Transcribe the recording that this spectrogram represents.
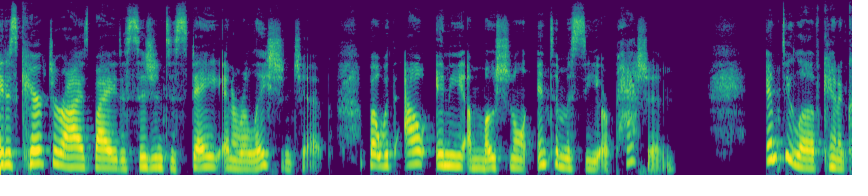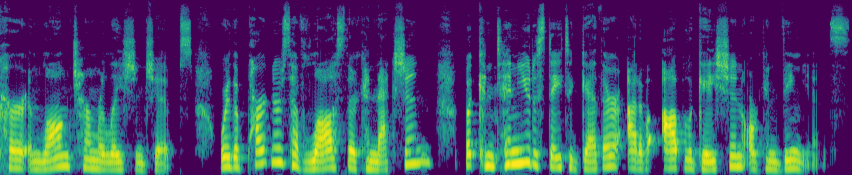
It is characterized by a decision to stay in a relationship, but without any emotional intimacy or passion. Empty love can occur in long term relationships where the partners have lost their connection but continue to stay together out of obligation or convenience.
